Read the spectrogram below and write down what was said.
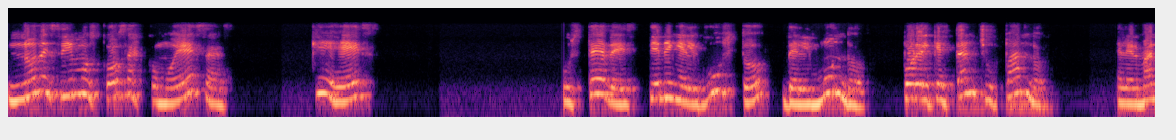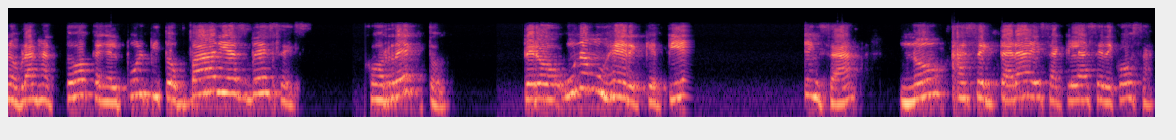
No decimos cosas como esas. ¿Qué es? Ustedes tienen el gusto del mundo por el que están chupando. El hermano Branja toca en el púlpito varias veces. Correcto. Pero una mujer que piensa no aceptará esa clase de cosas.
